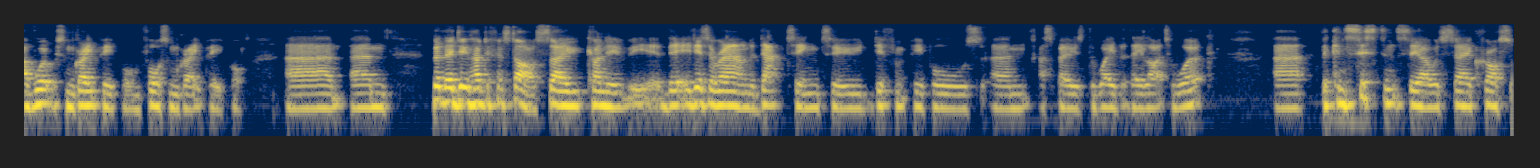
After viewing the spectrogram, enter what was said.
I've worked with some great people and for some great people. Uh, um, but they do have different styles. So, kind of, it is around adapting to different people's, um, I suppose, the way that they like to work. Uh, the consistency, I would say, across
